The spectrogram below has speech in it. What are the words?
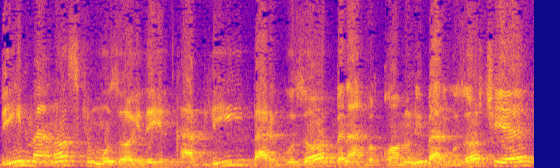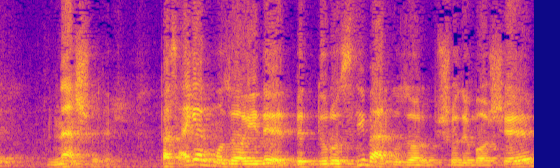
به این معناست که مزایده قبلی برگزار به نحو قانونی برگزار چیه؟ نشده. پس اگر مزایده به درستی برگزار شده باشه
